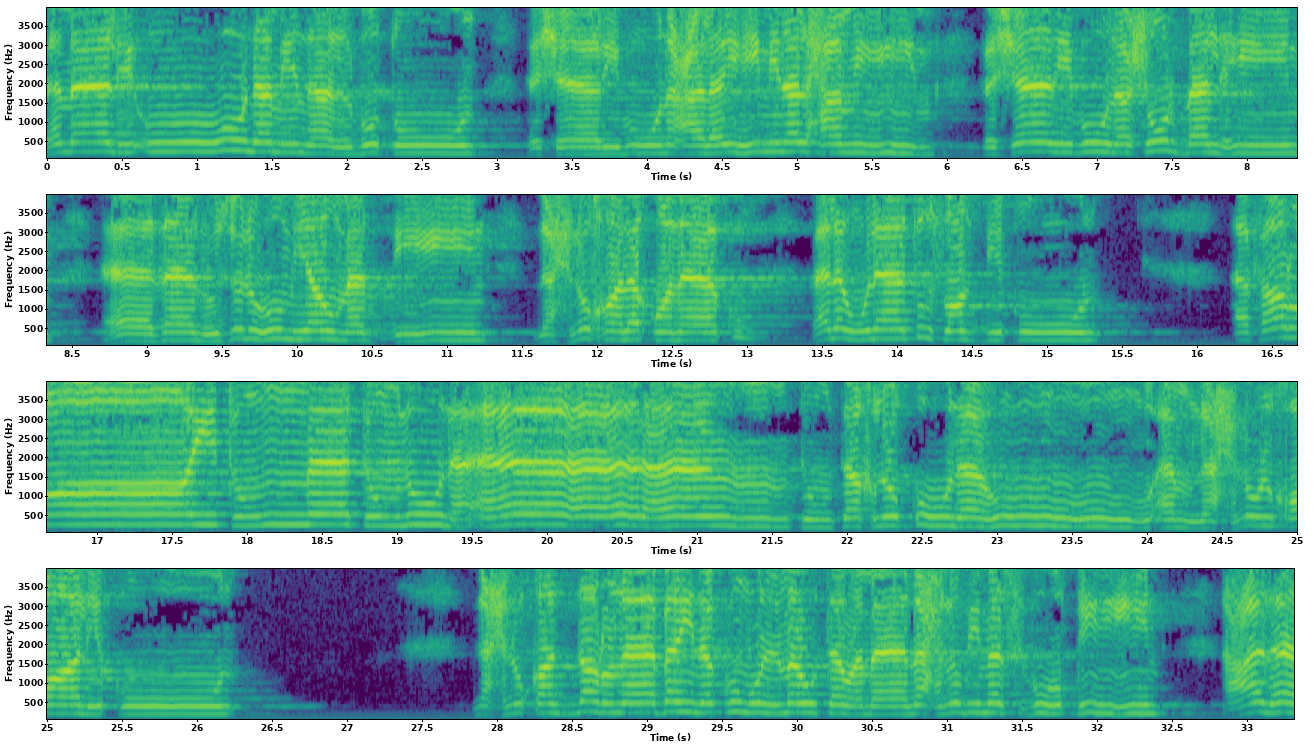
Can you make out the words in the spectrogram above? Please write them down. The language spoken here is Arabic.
فمالئون من البطون فشاربون عليه من الحميم فشاربون شرب الهيم. هذا نزلهم يوم الدين. نحن خلقناكم فلولا تصدقون. أفرأيتم ما تمنون أنتم تخلقونه أم نحن الخالقون؟ نحن قدرنا بينكم الموت وما نحن بمسبوقين. على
